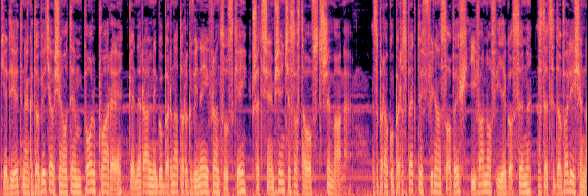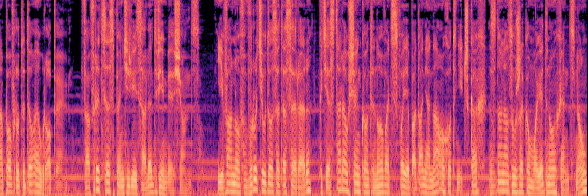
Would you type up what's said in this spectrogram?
Kiedy jednak dowiedział się o tym Paul Poiret, generalny gubernator Gwinei Francuskiej, przedsięwzięcie zostało wstrzymane. Z braku perspektyw finansowych Iwanow i jego syn zdecydowali się na powrót do Europy. W Afryce spędzili zaledwie miesiąc. Iwanow wrócił do ZSRR, gdzie starał się kontynuować swoje badania na ochotniczkach, znalazł rzekomo jedną chętną,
